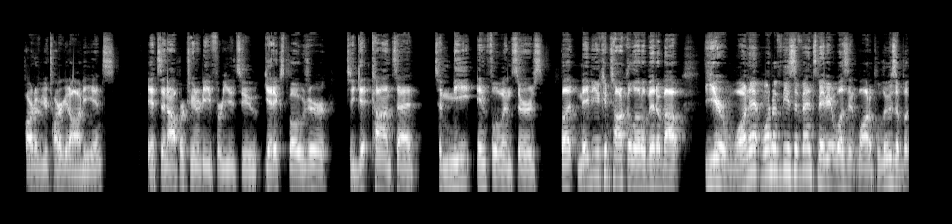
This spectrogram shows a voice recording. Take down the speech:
part of your target audience. It's an opportunity for you to get exposure, to get content, to meet influencers. But maybe you can talk a little bit about year one at one of these events. Maybe it wasn't Wodapalooza, but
